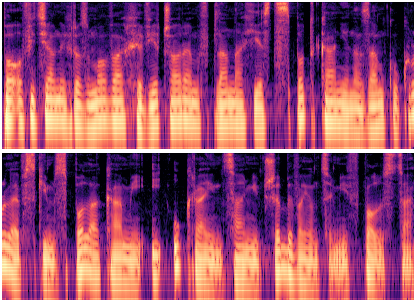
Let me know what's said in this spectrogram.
Po oficjalnych rozmowach wieczorem w planach jest spotkanie na Zamku Królewskim z Polakami i Ukraińcami przebywającymi w Polsce.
